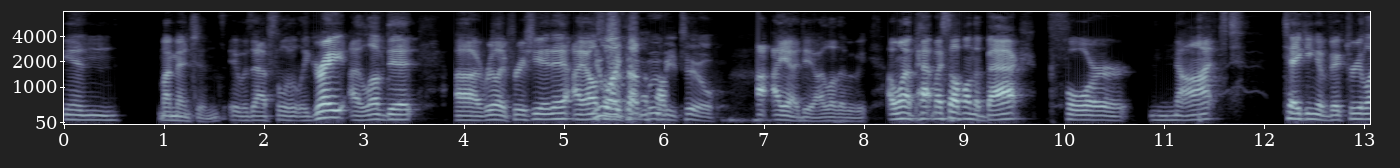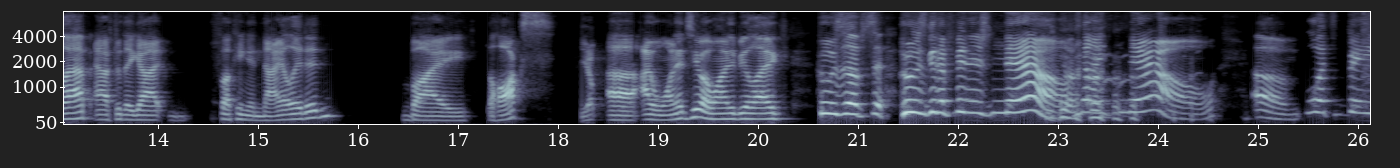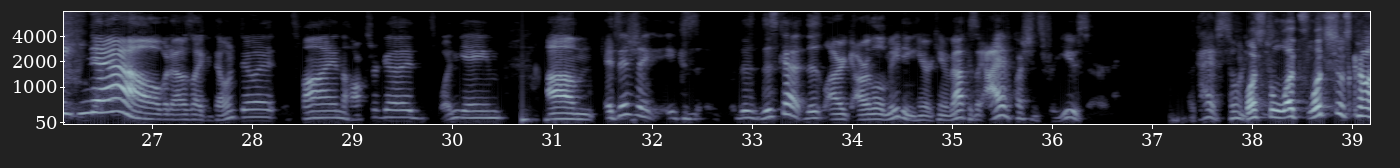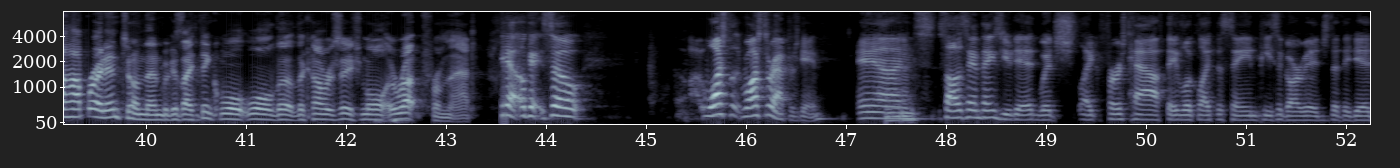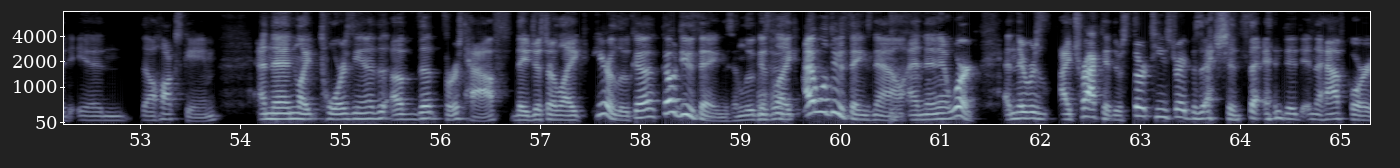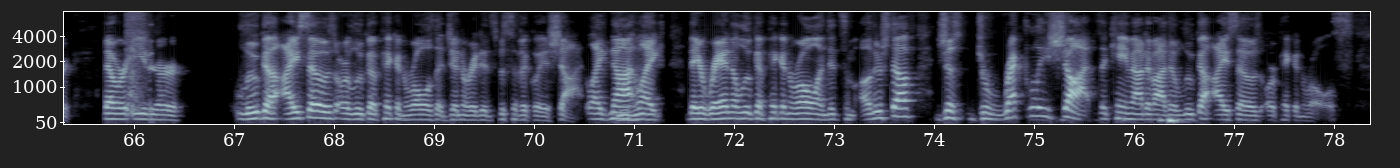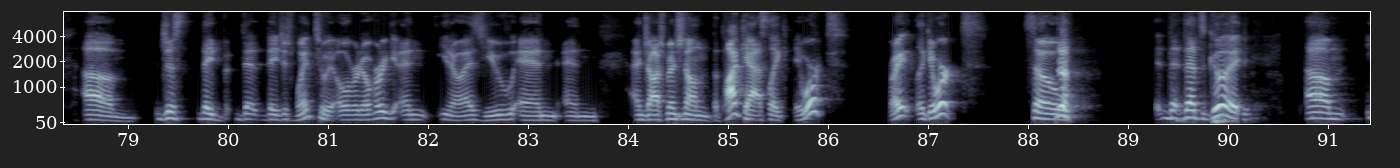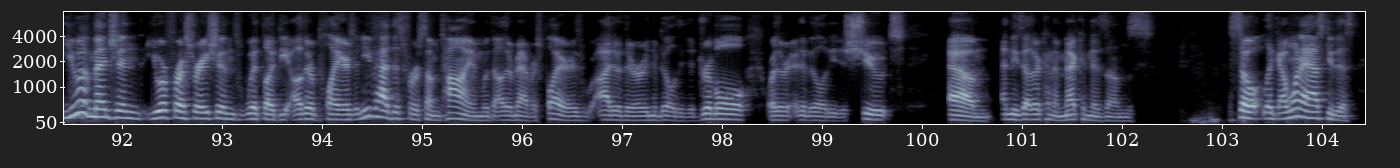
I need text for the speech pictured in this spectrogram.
in my mentions. It was absolutely great. I loved it. Uh, really appreciate it. I also you like that movie too. I, I, yeah, I do. I love that movie. I want to pat myself on the back for not taking a victory lap after they got fucking annihilated by the Hawks. Yep. Uh, I wanted to. I wanted to be like, who's upset? Who's gonna finish now? Not now. Um, what's bait now? But I was like, don't do it. It's fine. The Hawks are good. It's one game. Um, it's interesting because this this guy this our, our little meeting here came about because like I have questions for you, sir. Like I have so many. Let's let's let's just kind of hop right into them then because I think we'll we'll the the conversation will erupt from that. Yeah. Okay. So uh, watch the watch the Raptors game and mm-hmm. saw the same things you did, which like first half they look like the same piece of garbage that they did in the Hawks game. And then, like towards the end of the, of the first half, they just are like, "Here, Luka, go do things." And Luka's mm-hmm. like, "I will do things now." And then it worked. And there was, I tracked it. There's 13 straight possessions that ended in the half court that were either Luka ISOs or Luka pick and rolls that generated specifically a shot. Like not mm-hmm. like they ran a Luka pick and roll and did some other stuff, just directly shots that came out of either Luka ISOs or pick and rolls. Um, just they they just went to it over and over again. And you know, as you and and and Josh mentioned on the podcast, like it worked, right? Like it worked. So yeah. th- that's good. Um, you have mentioned your frustrations with like the other players, and you've had this for some time with other Mavericks players, either their inability to dribble or their inability to shoot, um, and these other kind of mechanisms. So, like, I want to ask you this:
